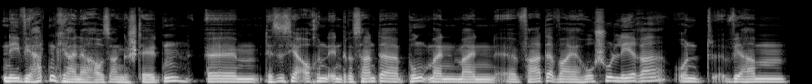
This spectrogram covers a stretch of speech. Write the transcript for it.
Nee, wir hatten keine Hausangestellten. Ähm, das ist ja auch ein interessanter Punkt. Mein, mein äh, Vater war ja Hochschullehrer und wir haben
